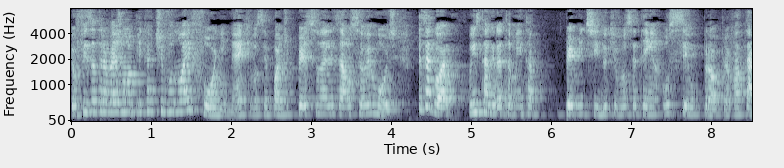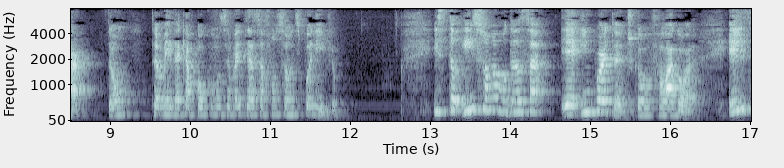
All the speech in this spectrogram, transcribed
Eu fiz através de um aplicativo no iPhone, né? Que você pode personalizar o seu emoji. Mas agora, o Instagram também tá permitindo que você tenha o seu próprio avatar. Então, também daqui a pouco você vai ter essa função disponível. Isso é uma mudança é, importante que eu vou falar agora. Eles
